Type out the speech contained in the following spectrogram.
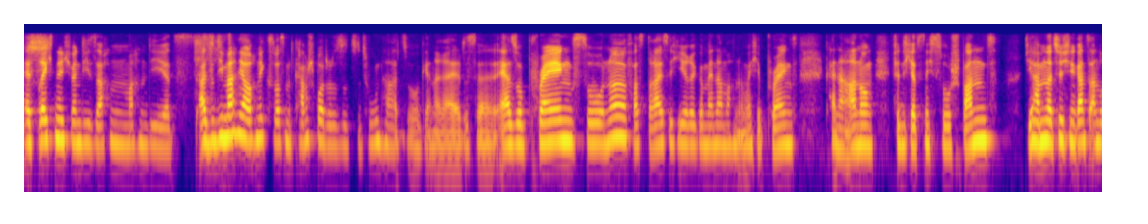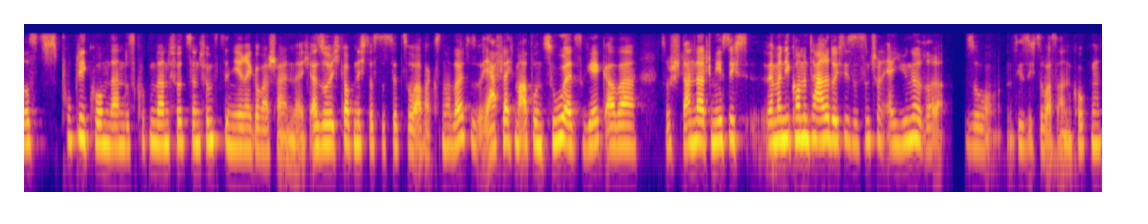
Erst recht nicht, wenn die Sachen machen, die jetzt. Also die machen ja auch nichts, was mit Kampfsport oder so zu tun hat, so generell. Das ist ja eher so Pranks, so, ne? Fast 30-jährige Männer machen irgendwelche Pranks. Keine Ahnung. Finde ich jetzt nicht so spannend. Die haben natürlich ein ganz anderes Publikum dann. Das gucken dann 14-, 15-Jährige wahrscheinlich. Also ich glaube nicht, dass das jetzt so erwachsene Leute sind. Ja, vielleicht mal ab und zu als Gag, aber so standardmäßig, wenn man die Kommentare durchliest, es sind schon eher Jüngere, so, die sich sowas angucken,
